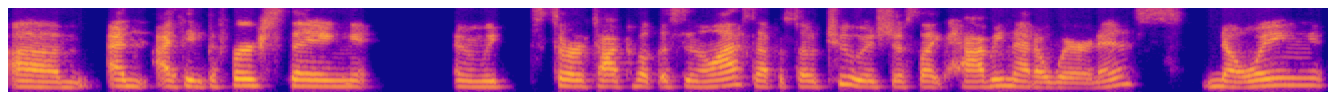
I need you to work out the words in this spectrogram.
Um, and I think the first thing, and we sort of talked about this in the last episode too, is just like having that awareness, knowing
